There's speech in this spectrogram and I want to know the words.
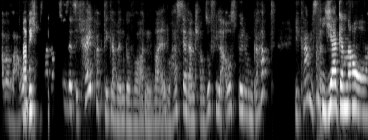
Aber warum Hab ich bist du noch zusätzlich Heilpraktikerin geworden? Weil du hast ja dann schon so viele Ausbildungen gehabt. Wie kam es denn? Ja, genau.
